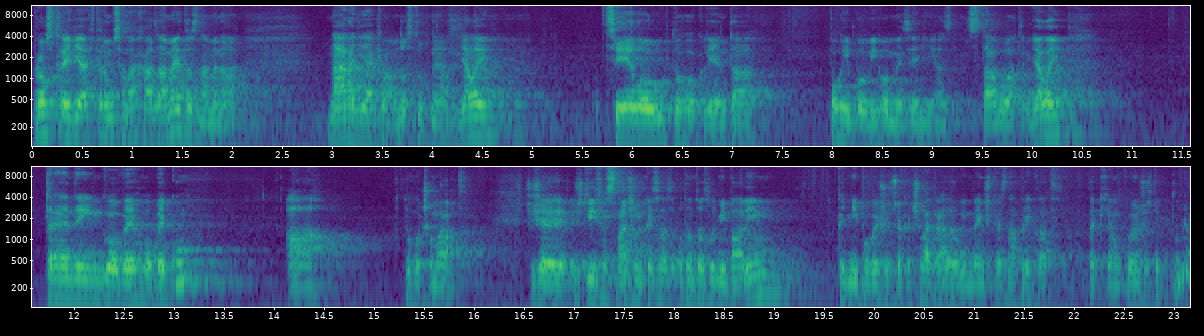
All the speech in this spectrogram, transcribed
prostredia, v ktorom sa nachádzame, to znamená náradie, aké máme dostupné a tak ďalej, cieľov toho klienta, pohybových obmedzení a stavu a tak ďalej, tréningového veku a toho, čo má rád. Čiže vždy sa snažím, keď sa o tomto s ľuďmi bavím, keď mi povieš, že čaká človek rád robím bench press napríklad, tak ja mu poviem, že tak dobré.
